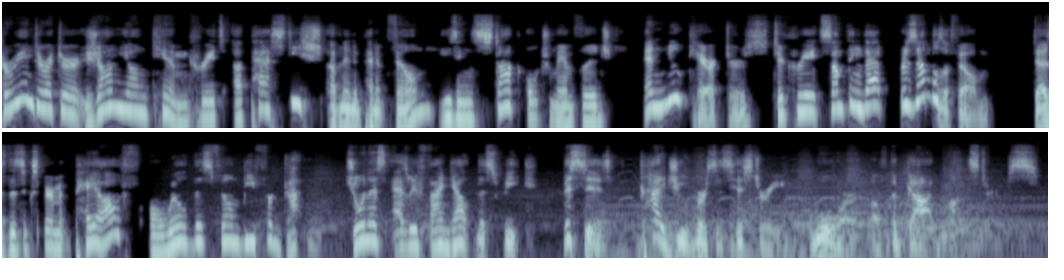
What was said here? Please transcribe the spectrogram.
Korean director Jeon Young Kim creates a pastiche of an independent film using stock Ultraman footage and new characters to create something that resembles a film. Does this experiment pay off, or will this film be forgotten? Join us as we find out this week. This is Kaiju vs. History War of the God Monsters.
